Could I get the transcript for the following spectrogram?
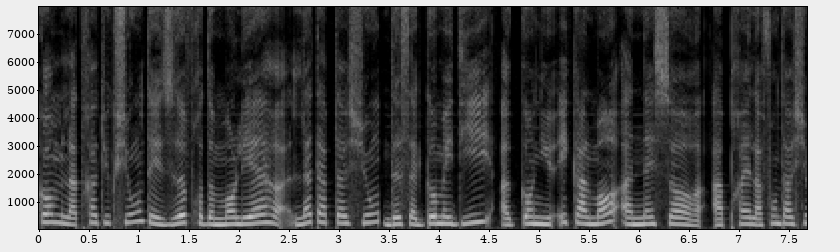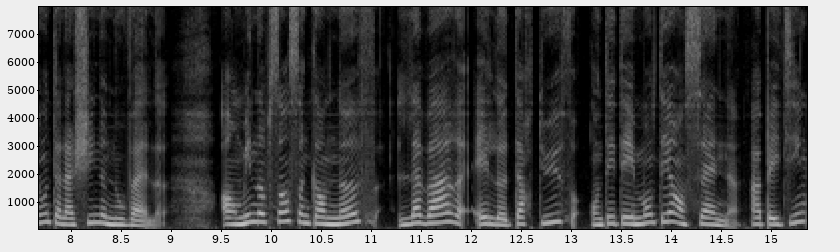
Comme la traduction des œuvres de Molière, l'adaptation de sa comédie a connu également un essor après la fondation de la Chine nouvelle. En 1959, l'Avare et le Tartuffe ont été montés en scène à Beijing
